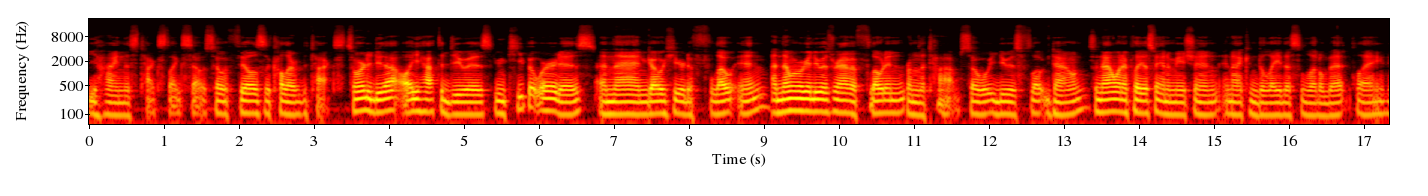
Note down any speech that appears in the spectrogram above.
behind this text like so, so it fills the color of the text. So in order to do that, all you have to do is you can keep it where it is and then go here to float in. And then what we're gonna do is we're gonna have it float in from the top. So what you do is float down. So now when I play this animation, and I can delay this a little bit, play.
